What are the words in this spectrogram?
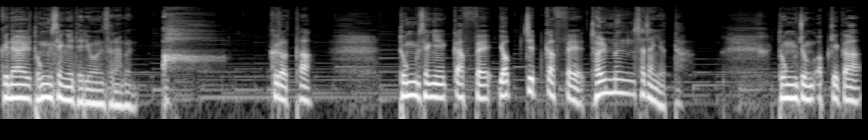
그날 동생이 데려온 사람은, 아, 그렇다. 동생의 카페, 옆집 카페 젊은 사장이었다. 동종업계가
